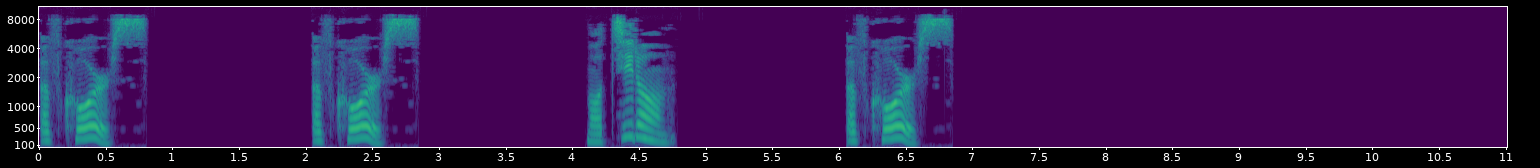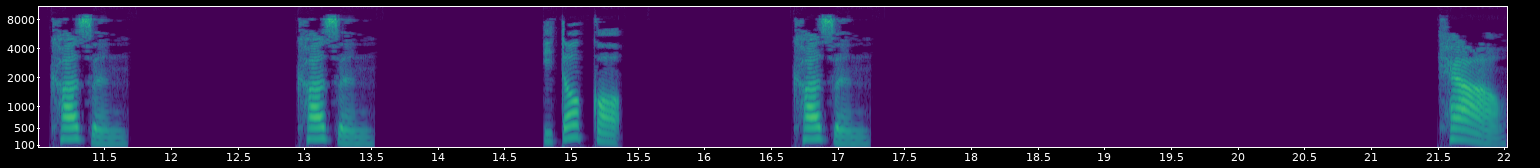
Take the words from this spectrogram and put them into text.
of course of course もちろん、 of course cousin cousin いとこ、 cousin cow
